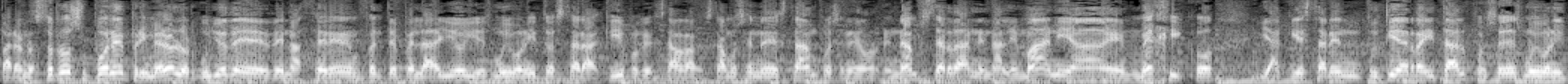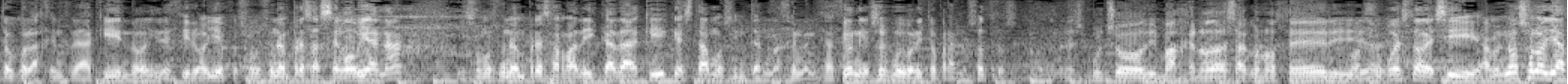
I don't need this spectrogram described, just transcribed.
Para nosotros supone primero el orgullo de, de nacer en Fuente Pelayo y es muy bonito estar aquí porque estamos en el stand pues en Ámsterdam, en, Alemania, en México y aquí estar en tu tierra y tal, pues es muy bonito con la gente de aquí, ¿no? Y decir, oye, pues somos una empresa segoviana y somos una empresa radicada aquí que estamos internacionalización y eso es muy bonito para nosotros. Es mucho de imagen, ¿no? Das a conocer y... Por supuesto que sí, no solo ya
